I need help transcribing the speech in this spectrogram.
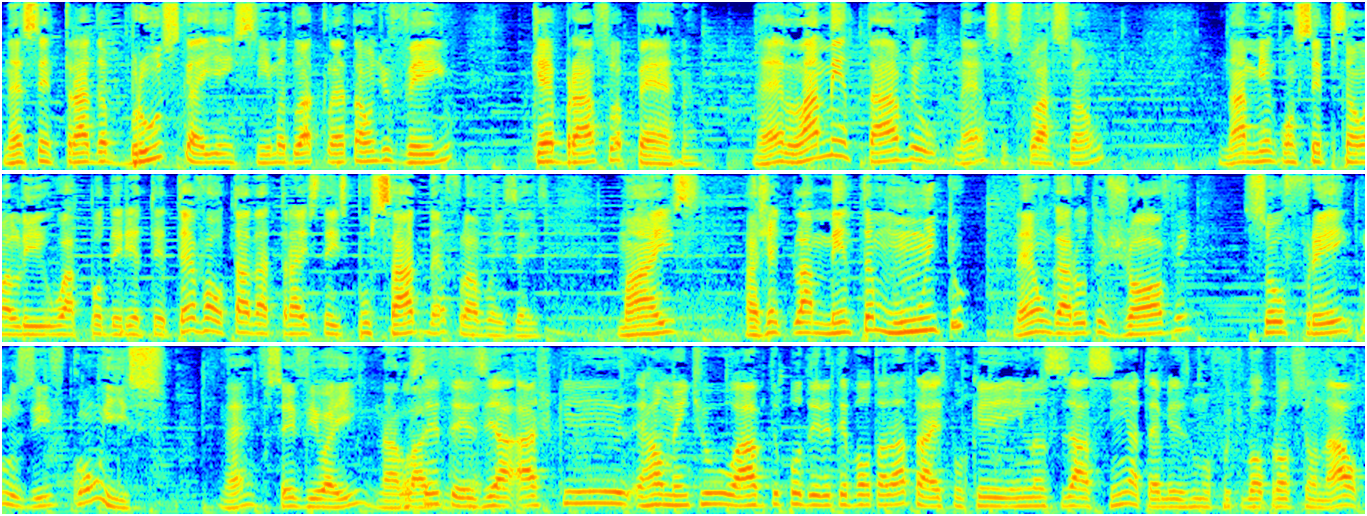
nessa entrada brusca aí em cima do atleta, onde veio quebrar sua perna. Né? Lamentável né, essa situação. Na minha concepção ali, o ato poderia ter até voltado atrás, ter expulsado, né, Flávio Moisés? Mas a gente lamenta muito, né, um garoto jovem sofrer, inclusive, com isso. Né? Você viu aí na Com live? Com certeza, e acho que realmente o árbitro poderia ter voltado atrás, porque em lances assim, até mesmo no futebol profissional,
